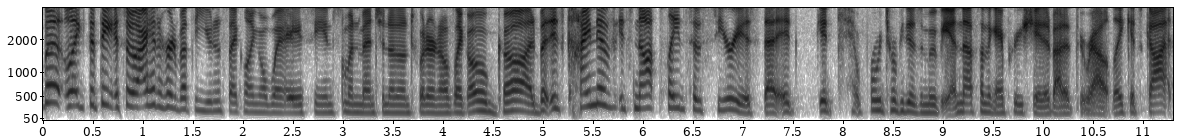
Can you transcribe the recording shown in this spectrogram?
But like the thing, so I had heard about the unicycling away scene. Someone mentioned it on Twitter, and I was like, "Oh God!" But it's kind of it's not played so serious that it it torpedoes a movie, and that's something I appreciate about it throughout. Like it's got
